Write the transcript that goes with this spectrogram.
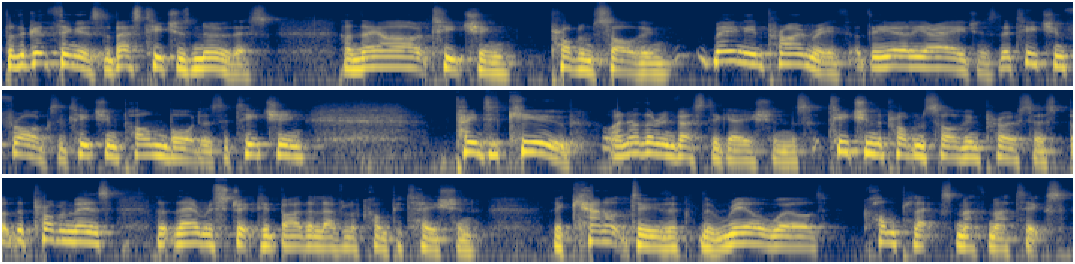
But the good thing is the best teachers know this and they are teaching problem solving, mainly in primary at the earlier ages. They're teaching frogs, they're teaching pond borders, they're teaching painted cube and other investigations, teaching the problem solving process. But the problem is that they're restricted by the level of computation. They cannot do the, the real world complex mathematics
